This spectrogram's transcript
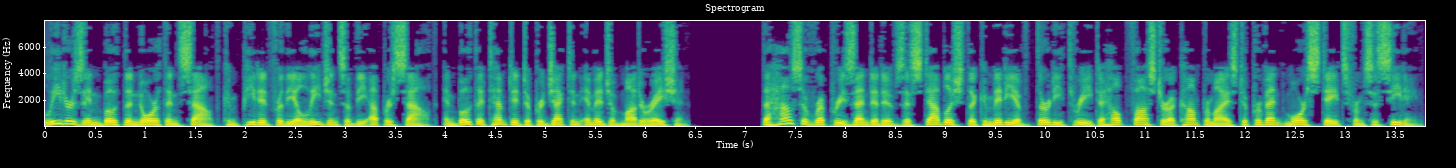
Leaders in both the North and South competed for the allegiance of the Upper South, and both attempted to project an image of moderation. The House of Representatives established the Committee of 33 to help foster a compromise to prevent more states from seceding.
